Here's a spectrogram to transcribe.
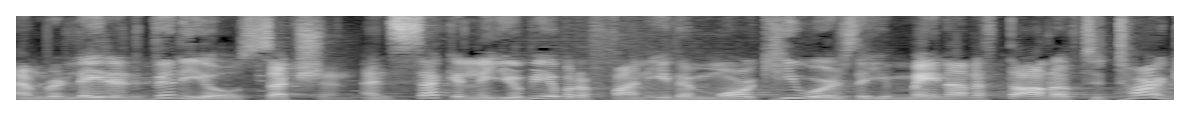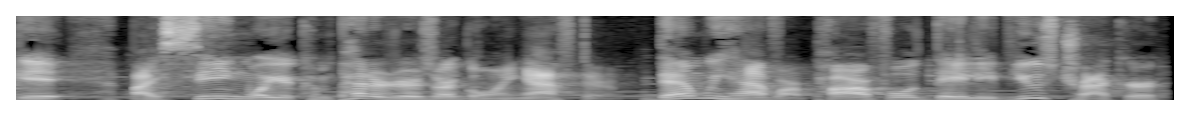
and related videos section. And secondly, you'll be able to find even more keywords that you may not have thought of to target by seeing what your competitors are going after. Then we have our powerful daily views tracker,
